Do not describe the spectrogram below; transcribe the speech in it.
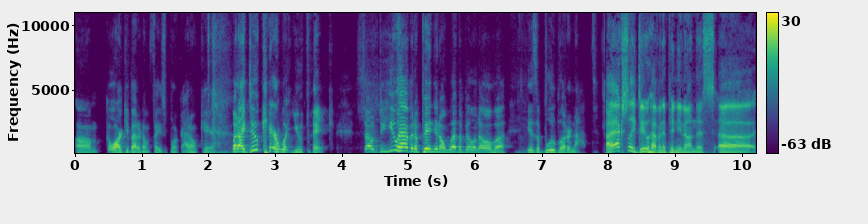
um, go argue about it on Facebook. I don't care. But I do care what you think. So, do you have an opinion on whether Villanova is a blue blood or not? I actually do have an opinion on this. Uh,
